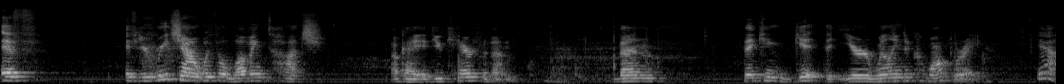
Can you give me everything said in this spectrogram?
if if you reach out with a loving touch, okay, if you care for them, then they can get that you're willing to cooperate. Yeah.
